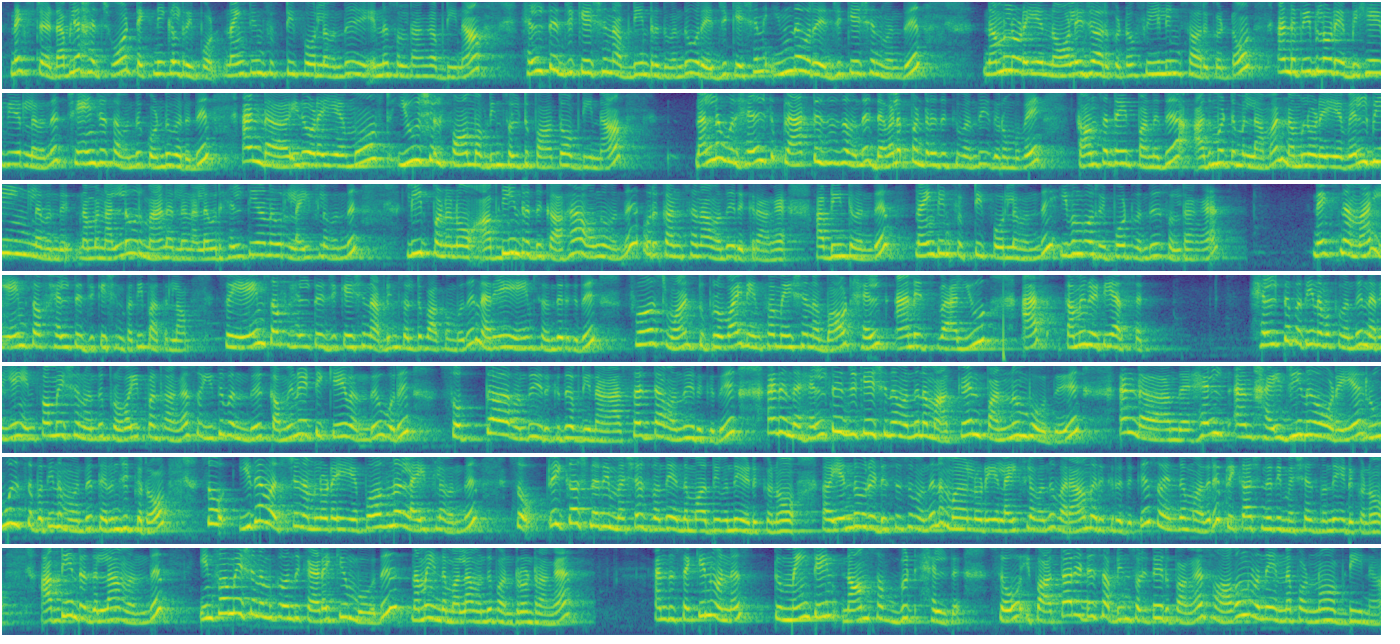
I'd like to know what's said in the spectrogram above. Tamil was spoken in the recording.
next WHO technical report nineteen fifty ஃபோரில் வந்து என்ன சொல்கிறாங்க அப்படின்னா ஹெல்த் எஜுகேஷன் அப்படின்றது வந்து ஒரு எஜுகேஷன் இந்த ஒரு எஜுகேஷன் வந்து நம்மளுடைய நாலேஜாக இருக்கட்டும் ஃபீலிங்ஸாக இருக்கட்டும் அண்ட் பீப்புளோடைய பிஹேவியரில் வந்து சேஞ்சஸை வந்து கொண்டு வருது. அண்ட் uh, இதோடைய மோஸ்ட் யூஷுவல் ஃபார்ம் அப்படின்னு சொல்லிட்டு பார்த்தோம் அப்படின்னா நல்ல ஒரு ஹெல்த் ப்ராக்டிசஸை வந்து டெவலப் பண்ணுறதுக்கு வந்து இது ரொம்பவே கான்சன்ட்ரேட் பண்ணுது. அது மட்டும் இல்லாமல் நம்மளுடைய வெல்பீயிங்கில் வந்து நம்ம நல்ல ஒரு மேனரில் நல்ல ஒரு ஹெல்த்தியான ஒரு லைஃப்பில் வந்து லீட் பண்ணணும் அப்படின்றதுக்காக அவங்க வந்து ஒரு கன்சர்னாக வந்து இருக்கிறாங்க. அப்படின்ட்டு வந்து நைன்டீன் ஃபிஃப்டி ஃபோரில் வந்து இவங்க ஒரு ரிப்போர்ட் வந்து சொல்கிறாங்க நெக்ஸ்ட் நம்ம எய்ம்ஸ் ஆஃப் ஹெல்த் எஜுகேஷன் பற்றி பார்த்துடலாம். So aims of health education அப்படின்னு சொல்லிட்டு பார்க்கும்போது நிறைய எய்ம்ஸ் வந்து இருக்குது. First one to provide information about health and its value as community asset ஹெல்த்தை பற்றி நமக்கு வந்து நிறைய இன்ஃபர்மேஷன் வந்து ப்ரொவைட் பண்ணுறாங்க ஸோ இது வந்து கம்யூனிட்டிக்கே வந்து ஒரு சொத்தாக வந்து இருக்குது அப்படின்னாங்க. அசட்டாக வந்து இருக்குது. அண்ட் இந்த ஹெல்த் எஜுகேஷனை வந்து நம்ம அக்வைன் பண்ணும்போது அண்ட் uh, அந்த ஹெல்த் அண்ட் ஹைஜீனோடைய ரூல்ஸை பற்றி நம்ம வந்து தெரிஞ்சுக்கிறோம். ஸோ இதை வச்சுட்டு நம்மளுடைய பர்சனல் லைஃப்பில் வந்து ஸோ ப்ரிகாஷ்னரி மெஷர்ஸ் வந்து எந்த மாதிரி வந்து எடுக்கணும்? எந்த ஒரு டிசீஸும் வந்து நம்மளுடைய லைஃப்பில் வந்து வராமல் இருக்கிறதுக்கு ஸோ எந்த மாதிரி ப்ரிகாஷனரி மெஷர்ஸ் வந்து எடுக்கணும்? அப்படின்றதெல்லாம் இதெல்லாம் வந்து இன்ஃபர்மேஷன் நமக்கு வந்து கிடைக்கும் போது நம்ம இந்த மாதிரிலாம் வந்து பண்ணுறோன்றாங்க and the second one is to maintain norms of good health so இப்போ அத்தாரிட்டிஸ் அப்படின்னு சொல்லிட்டு இருப்பாங்க. ஸோ அவங்க வந்து என்ன பண்ணணும் அப்படின்னா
